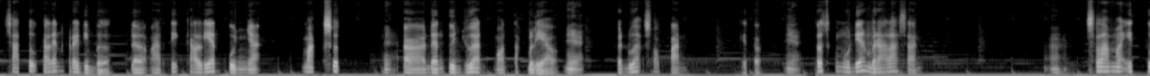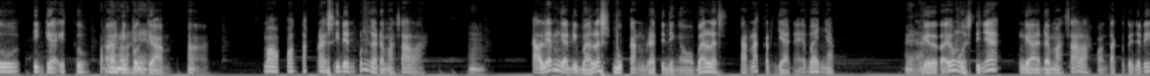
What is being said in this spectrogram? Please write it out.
Satu kalian kredibel dalam arti kalian punya maksud Iya. eh, dan tujuan kontak beliau. Iya. Kedua sopan gitu. Iya. Terus kemudian beralasan. Selama itu tiga itu eh, Terpenuhi. dipegang, heeh, mau kontak presiden pun nggak ada masalah. Hmm. Kalian nggak dibales bukan berarti dia nggak mau bales karena kerjaannya banyak Iya. gitu. Tapi mestinya nggak ada masalah kontak itu. Jadi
